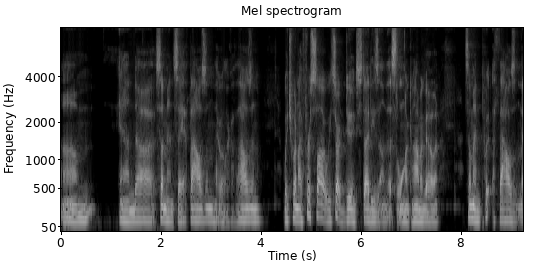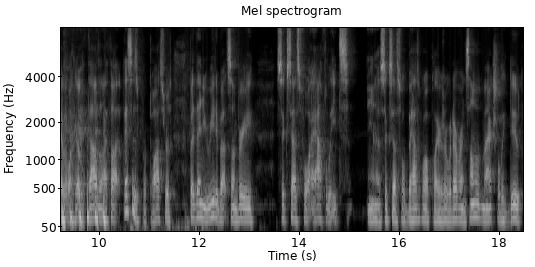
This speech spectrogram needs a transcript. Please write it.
Um, and uh, some men say a thousand. They were like a thousand. Which when I first saw it, we started doing studies on this a long time ago, and some men put a thousand. They were like a thousand. I thought this is preposterous. But then you read about some very successful athletes, you know, successful basketball players or whatever, and some of them actually do,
